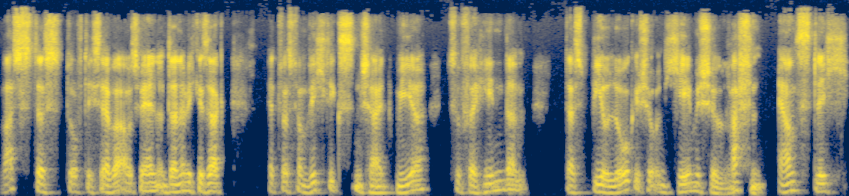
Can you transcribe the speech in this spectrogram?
Was, das durfte ich selber auswählen. Und dann habe ich gesagt, etwas vom Wichtigsten scheint mir zu verhindern, dass biologische und chemische Waffen ernstlich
